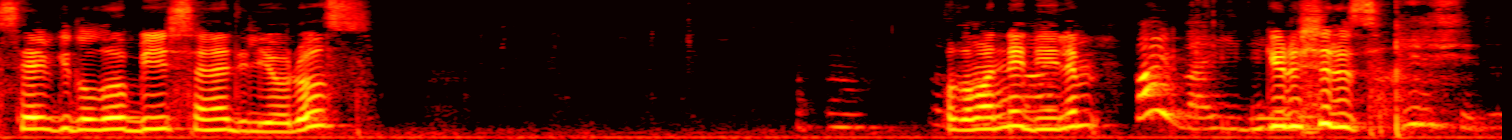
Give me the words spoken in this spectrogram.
sevgi dolu bir sene diliyoruz. O zaman ne diyelim? Bay bay. Görüşürüz. Görüşürüz.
